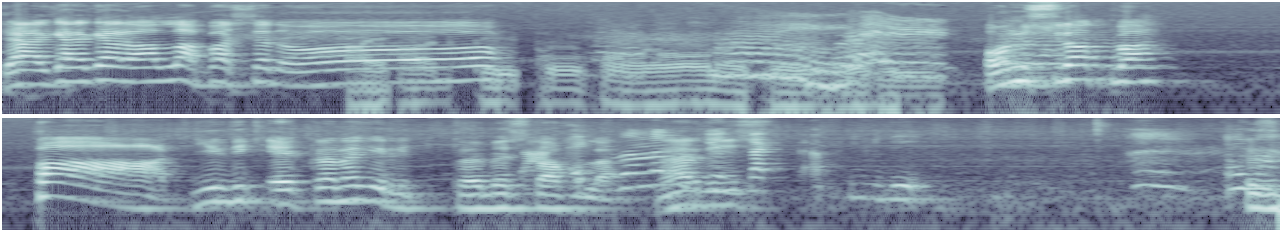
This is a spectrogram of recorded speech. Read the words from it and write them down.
Gel gel gel Allah başladı. Hop. Onun üstüne atma. Pat. Girdik ekrana girdik. Tövbe estağfurullah. Ekrana Neredeyiz? bir dakika gibi. Kız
